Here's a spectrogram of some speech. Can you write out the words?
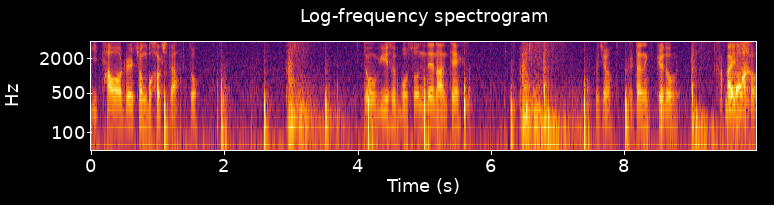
이 타워를 정복합시다 또 또 위에서 뭐 쏜대 나한테? 그죠? 일단은 그래도 가까이 가서.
